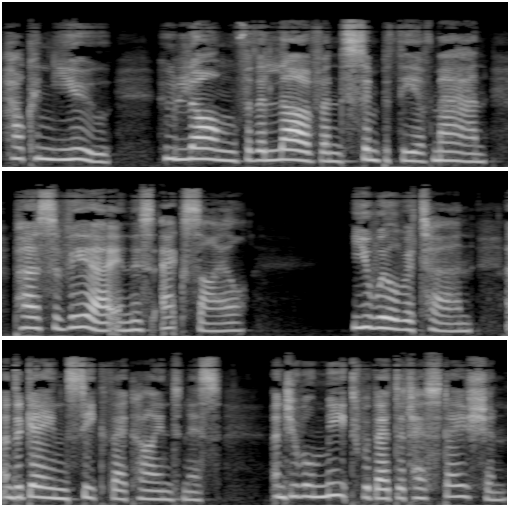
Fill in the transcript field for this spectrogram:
How can you, who long for the love and sympathy of man, persevere in this exile? You will return, and again seek their kindness, and you will meet with their detestation,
